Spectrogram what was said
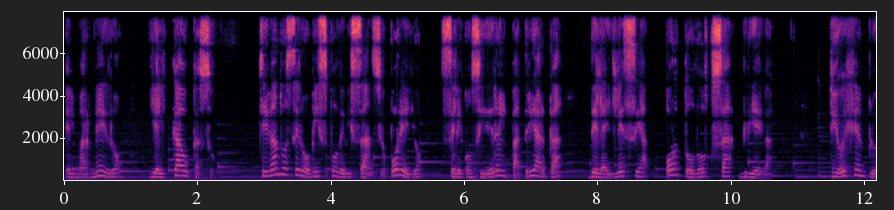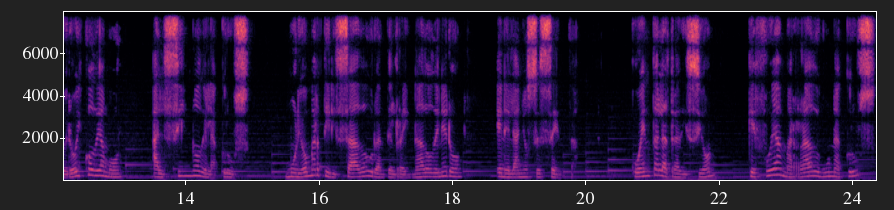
el Mar Negro y el Cáucaso llegando a ser obispo de Bizancio. Por ello, se le considera el patriarca de la Iglesia Ortodoxa griega. Dio ejemplo heroico de amor al signo de la cruz. Murió martirizado durante el reinado de Nerón en el año 60. Cuenta la tradición que fue amarrado en una cruz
